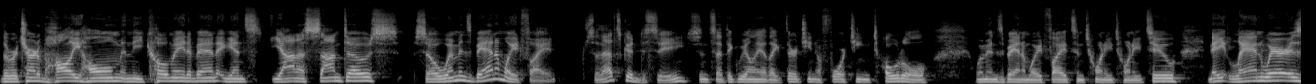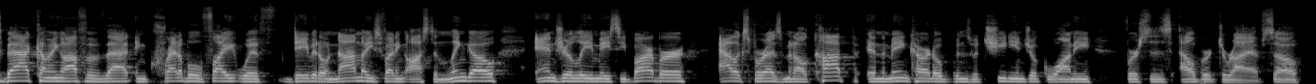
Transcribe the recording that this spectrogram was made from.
the return of Holly Holm in the co-main event against Yana Santos. So women's bantamweight fight. So that's good to see since I think we only had like 13 or 14 total women's bantamweight fights in 2022. Nate Landwehr is back coming off of that incredible fight with David Onama. He's fighting Austin Lingo, Andrea Lee, Maycee Barber, Alex Perez, Manel Kape, and the main card opens with Chidi Njokuani versus Albert Duraev. So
